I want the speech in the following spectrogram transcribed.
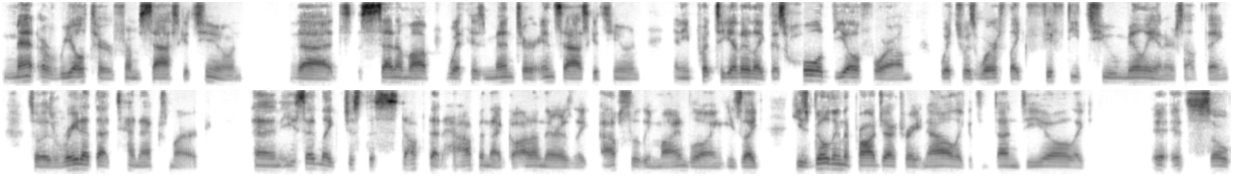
met a realtor from Saskatoon that set him up with his mentor in Saskatoon, and he put together like this whole deal for him, which was worth like fifty-two million or something. So it was right at that ten x mark. And he said like just the stuff that happened that got him there is like absolutely mind-blowing. He's like he's building the project right now like it's a done deal. Like it, it's so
